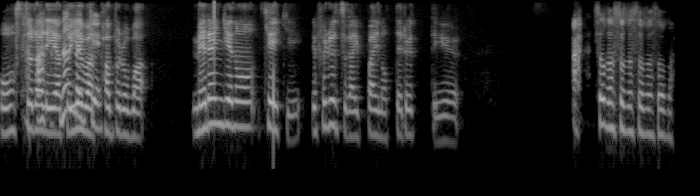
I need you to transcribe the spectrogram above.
オーストラリアといえばパブロバ。メレンゲのケーキでフルーツがいっぱい乗ってるっていう。あ、そうだそうだそうだそうだ。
